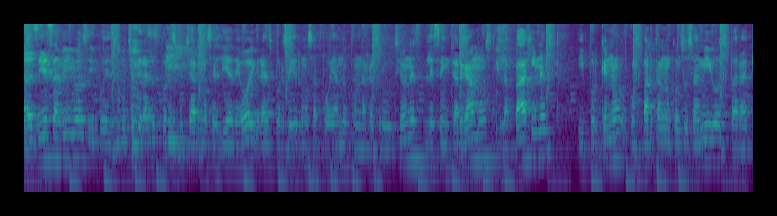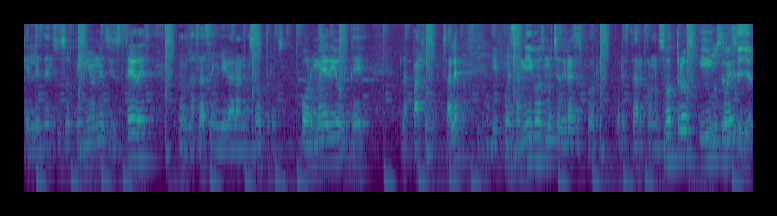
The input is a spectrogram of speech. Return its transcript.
Así es amigos y pues muchas gracias por escucharnos el día de hoy, gracias por seguirnos apoyando con las reproducciones, les encargamos la página y por qué no, compártanlo con sus amigos para que les den sus opiniones y ustedes nos las hacen llegar a nosotros por medio de la página, ¿sale? Y pues amigos, muchas gracias por, por estar con nosotros y ¿Cómo se pues... dice?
